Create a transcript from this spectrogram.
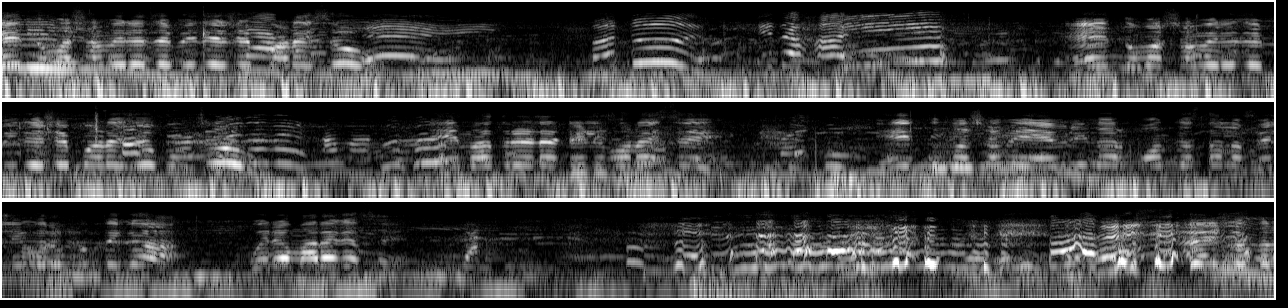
এই তোমার স্বামীরে যে বিদেশে পাঠাইছো। এই তোমার স্বামীরে যে বিদেশে পাঠাইছো বুঝছ? এই মাত্র একটা টেলিফোন আইছে। এই তোমার স্বামী আমেরিকার পঞ্চাশ তলা বিল্ডিং এর উপর থেকে কইরা মারা গেছে। এই সুন্দর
